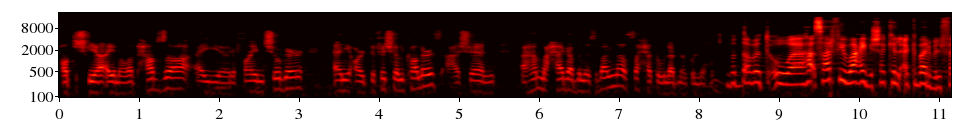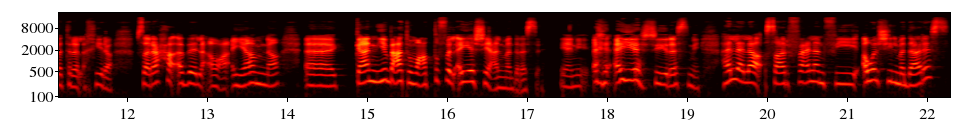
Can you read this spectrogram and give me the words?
نحطش فيها أي مواد حافظة أي refined sugar any artificial colors عشان أهم حاجة بالنسبة لنا صحة أولادنا كلهم. بالضبط وصار في وعي بشكل أكبر بالفترة الأخيرة. بصراحة قبل أو أيامنا آه، كان يبعتوا مع الطفل أي شيء على المدرسة. يعني أي شيء رسمي. هلأ لا صار فعلا في أول شيء المدارس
